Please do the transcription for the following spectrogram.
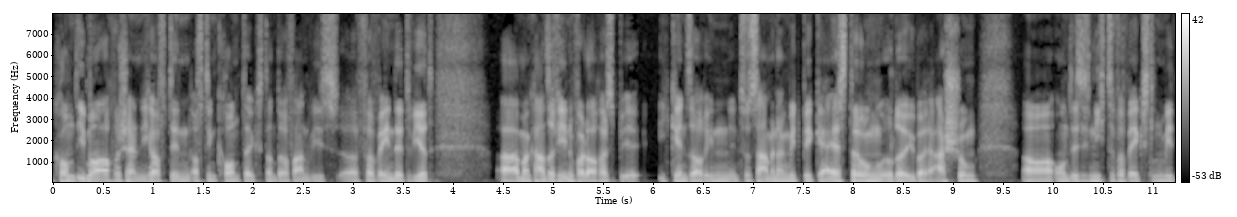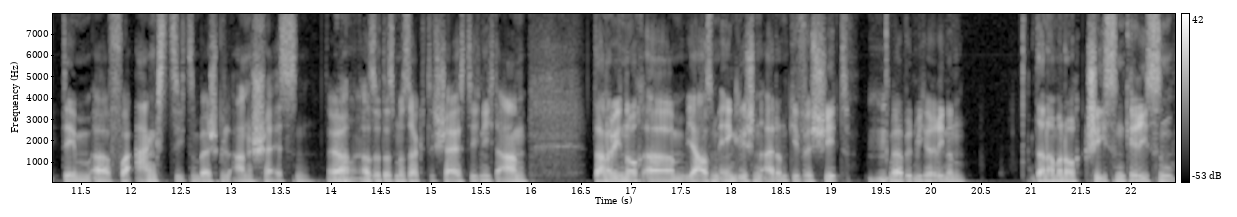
kommt immer auch wahrscheinlich auf den, auf den Kontext dann darauf an, wie es äh, verwendet wird. Äh, man kann es auf jeden Fall auch als, ich kenne es auch in, in Zusammenhang mit Begeisterung oder Überraschung äh, und es ist nicht zu verwechseln mit dem äh, vor Angst sich zum Beispiel anscheißen. Ja? Genau, ja. Also, dass man sagt, scheiß dich nicht an. Dann habe ich noch, ähm, ja, aus dem Englischen, I don't give a shit, Mhm. ja, würde mich erinnern. Dann haben wir noch geschissen, gerissen.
